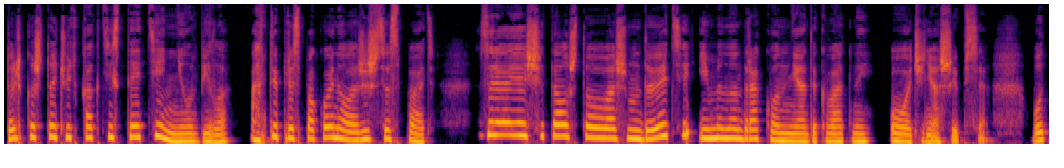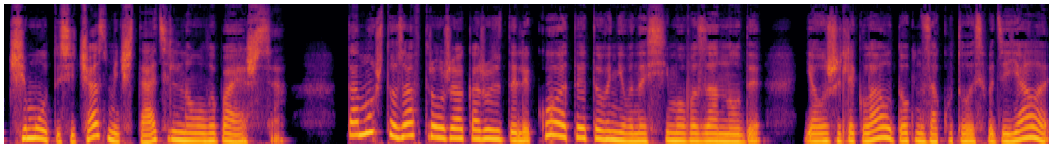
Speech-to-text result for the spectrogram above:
только что чуть когтистая тень не убила, а ты преспокойно ложишься спать. Зря я считал, что в вашем дуэте именно дракон неадекватный. Очень ошибся. Вот чему ты сейчас мечтательно улыбаешься? Тому, что завтра уже окажусь далеко от этого невыносимого зануды. Я уже легла, удобно закуталась в одеяло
